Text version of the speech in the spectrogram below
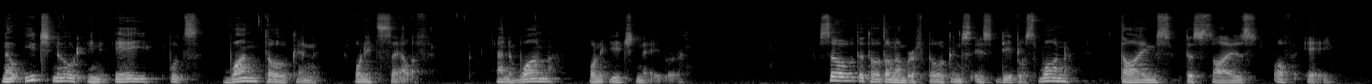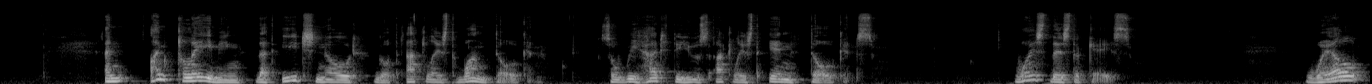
Now each node in A puts one token on itself and one on each neighbor. So the total number of tokens is d plus 1 times the size of A. And I'm claiming that each node got at least one token. So we had to use at least n tokens. Why is this the case? Well,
